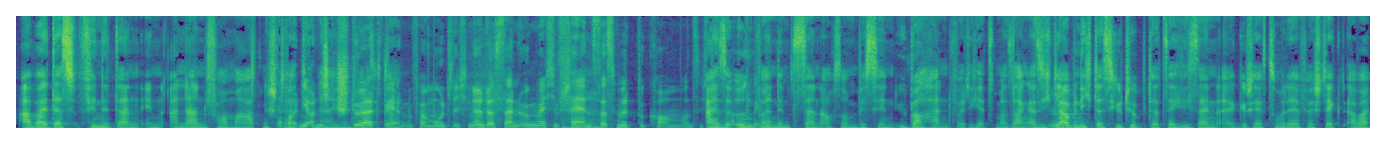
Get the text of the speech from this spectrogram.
aber das findet dann in anderen Formaten statt. Da wollten die auch nicht gestört werden, vermutlich, ne? dass dann irgendwelche Fans ja. das mitbekommen und sich Also irgendwann nimmt es dann auch so ein bisschen Überhand, würde ich jetzt mal sagen. Also ich mhm. glaube nicht, dass YouTube tatsächlich sein äh, Geschäftsmodell versteckt, aber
